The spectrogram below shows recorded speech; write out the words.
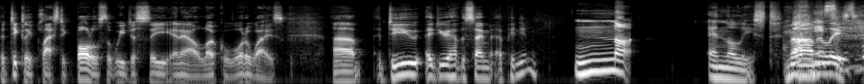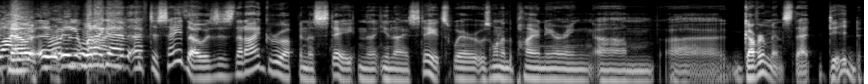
particularly plastic bottles that we just see in our local waterways. Uh, do you do you have the same opinion? Not in the least. Not in the least. Now, uh, what I got- I have to say though is, is that I grew up in a state in the United States where it was one of the pioneering um, uh, governments that did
